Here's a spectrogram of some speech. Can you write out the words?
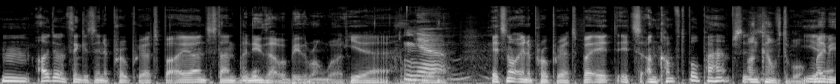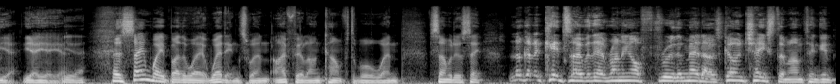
Mm, I don't think it's inappropriate, but I understand. I knew that would be the wrong word. Yeah, Yeah. It's not inappropriate, but it, it's uncomfortable. Perhaps is- Uncomfortable. Yeah. Maybe, yeah. Yeah, yeah, yeah. Yeah. The same way, by the way, at weddings, when I feel uncomfortable when somebody will say, Look at the kids over there running off through the meadows, go and chase them. I'm thinking,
